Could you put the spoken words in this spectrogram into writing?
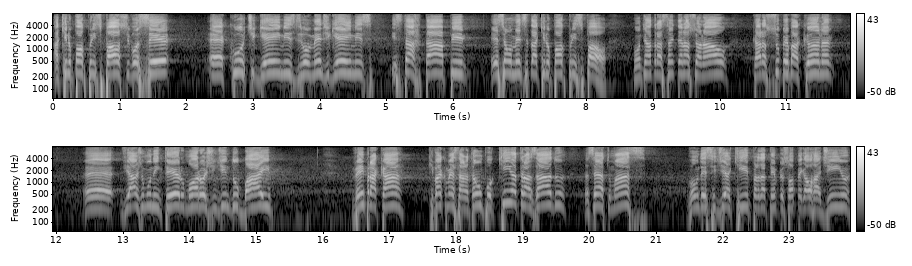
Aqui no palco principal, se você é, curte games, desenvolvimento de games, startup, esse é o momento que você está aqui no palco principal. Vamos ter uma atração internacional, cara super bacana. É, viaja o mundo inteiro, mora hoje em dia em Dubai. Vem para cá, que vai começar. Estamos um pouquinho atrasado, tá certo? Mas vamos decidir aqui para dar tempo pessoal pegar o radinho.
